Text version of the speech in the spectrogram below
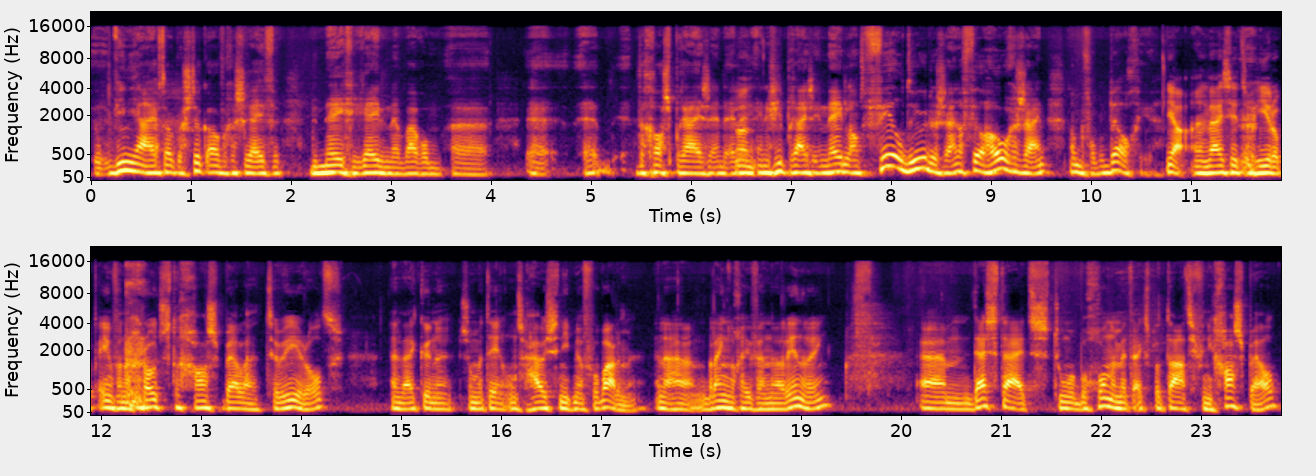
Winia heeft ook een stuk over geschreven. De negen redenen waarom eh, eh, de gasprijzen en de Want- energieprijzen in Nederland veel duurder zijn of veel hoger zijn dan bijvoorbeeld België. Ja, en wij zitten hier op een van de grootste gasbellen ter wereld. En wij kunnen zometeen ons huis niet meer verwarmen. En daar breng ik nog even een herinnering. Ehm, destijds, toen we begonnen met de exploitatie van die gasbel,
